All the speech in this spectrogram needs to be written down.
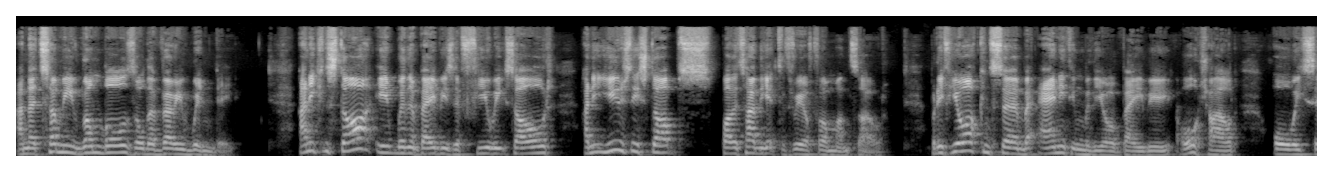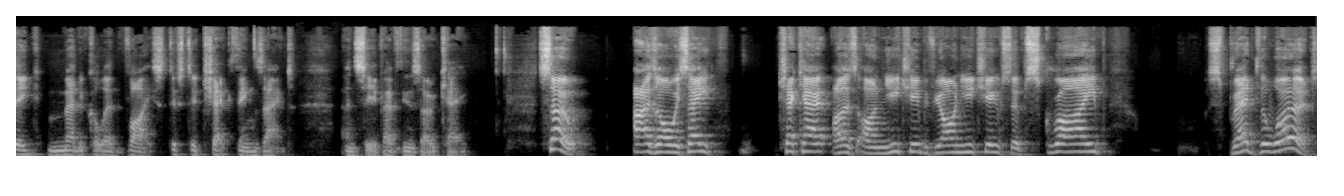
and their tummy rumbles or they're very windy. And it can start when a baby's a few weeks old, and it usually stops by the time they get to three or four months old. But if you are concerned about anything with your baby or child, always seek medical advice just to check things out and see if everything's okay. So, as I always say, check out us on YouTube. If you're on YouTube, subscribe, spread the word.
